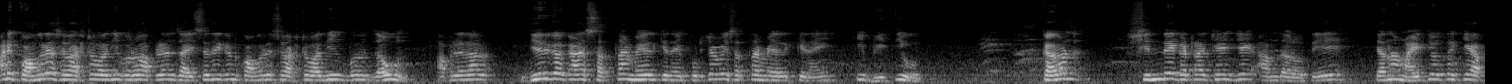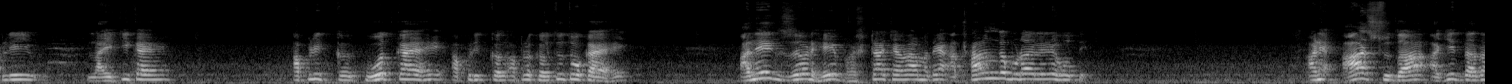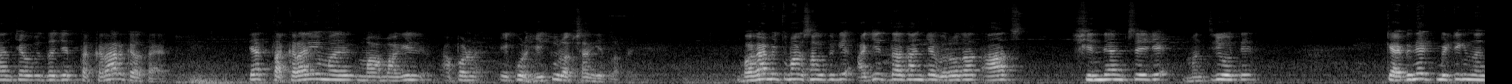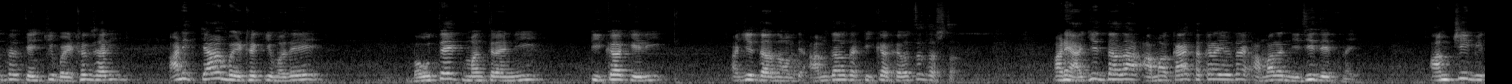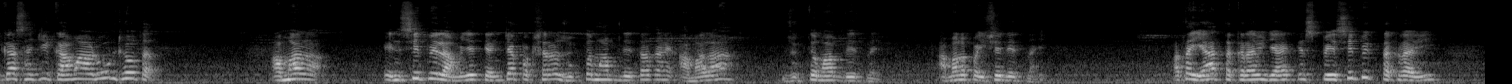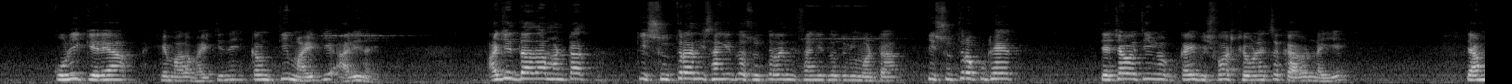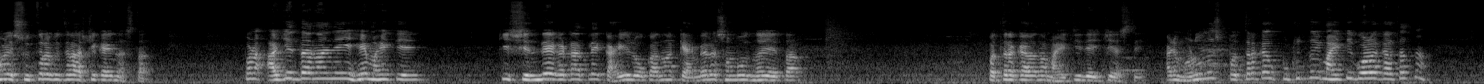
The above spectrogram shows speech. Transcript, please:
आणि काँग्रेस राष्ट्रवादीबरोबर आपल्याला जायचं नाही कारण काँग्रेस राष्ट्रवादी जाऊन आपल्याला दीर्घकाळ सत्ता मिळेल की नाही पुढच्या वेळी सत्ता मिळेल की नाही ही भीती होती. कारण शिंदे गटाचे जे आमदार होते त्यांना माहिती होतं की आपली लायकी काय आहे आपली क कुवत काय आहे आपली क आपलं कर्तृत्व काय आहे. अनेक जण हे भ्रष्टाचारामध्ये अथांग बुडालेले होते. आणि आज सुद्धा अजितदादांच्या विरुद्ध जे तक्रार करत आहेत त्या तक्रारी मा मागील आपण एकूण हेतू लक्षात घेतला पाहिजे. बघा मी तुम्हाला सांगतो की अजितदादांच्या विरोधात आज शिंद्यांचे जे मंत्री होते कॅबिनेट मिटिंगनंतर त्यांची बैठक झाली आणि त्या बैठकीमध्ये बहुतेक मंत्र्यांनी टीका केली अजितदादा आमदार तर टीका करतच असतात. आणि अजितदादा आम्हा काय तक्रार येत आहे? आम्हाला निधी देत नाही. आमची विकासाची कामं अडवून ठेवतात. आम्हाला एन सी पीला म्हणजे त्यांच्या पक्षाला झुकतं माप देतात आणि आम्हाला झुकतं माप देत नाही. आम्हाला पैसे देत नाही. आता या तक्रारी ज्या आहेत त्या स्पेसिफिक तक्रारी कोणी केल्या हे मला माहिती नाही कारण ती माहिती आली नाही. अजितदादा म्हणतात की सूत्रांनी सांगितलं सूत्रांनी सांगितलं तुम्ही म्हणता. ही सूत्र कुठे आहेत? त्याच्यावरती काही विश्वास ठेवण्याचं कारण नाही आहे त्यामुळे सूत्रबित्र अशी काही नसतात. पण अजितदादांनी हे माहिती आहे की शिंदे गटातले काही लोकांना कॅमेऱ्यासमोर न येता पत्रकारांना माहिती द्यायची असते. आणि म्हणूनच पत्रकार कुठून तरी माहिती गोळा करतात ना.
